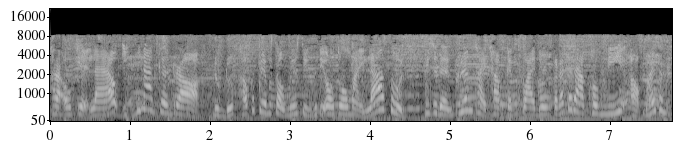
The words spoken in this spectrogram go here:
คาราโอเกะแล้วอีกไม่นานเกินรอ หนุ่มรุดเขาก็เตรียมส่งมิวสิกวิดีโอตัวใหม่ล่าสุด ที่จะเดินเครื่องถ่ายทำกันปลายเดือนกรกฎาคมนี้ออกมาให้แฟ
